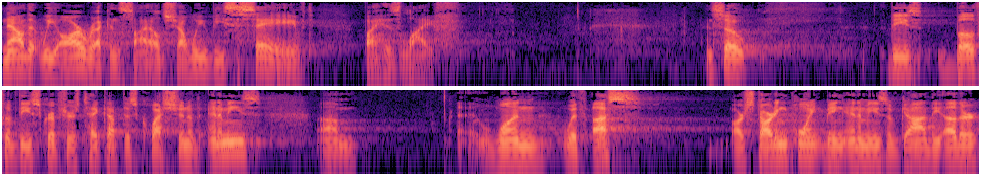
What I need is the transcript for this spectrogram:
now that we are reconciled, shall we be saved by his life? And so, these, both of these scriptures take up this question of enemies. Um, one with us, our starting point being enemies of God, the other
